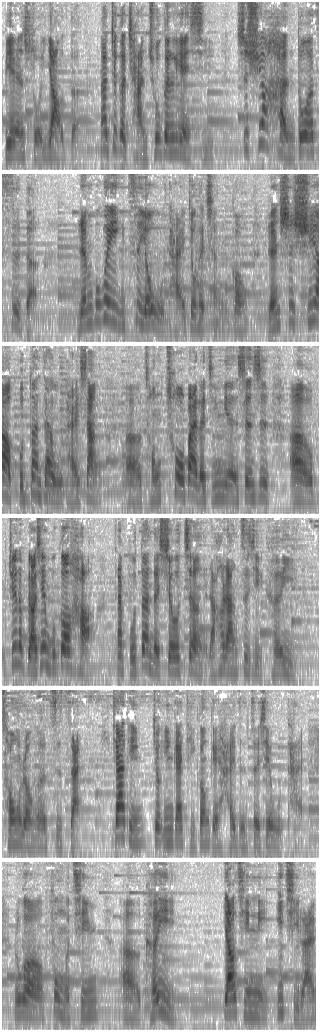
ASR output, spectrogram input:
别人所要的？那这个产出跟练习是需要很多次的。人不会一次有舞台就会成功，人是需要不断在舞台上，呃，从挫败的经验，甚至呃觉得表现不够好，在不断的修正，然后让自己可以从容而自在。家庭就应该提供给孩子这些舞台。如果父母亲，呃，可以邀请你一起来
